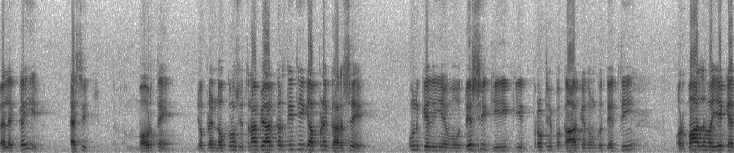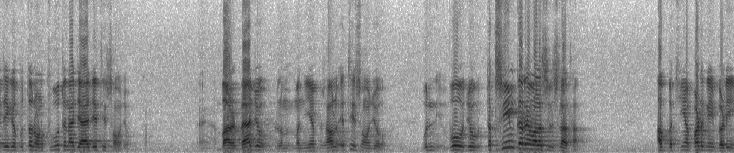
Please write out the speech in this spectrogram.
पहले कई ऐसी औरतें जो अपने नौकरों से इतना प्यार करती थी कि अपने घर से उनके लिए वो देसी घी की परोठे पका के तो उनको देती और बाद दफ़ा ये कहती कि, पुत्र हूँ खूत ना जाए जे सौ जाओ। बाहर बह जो मंजियाँ पिसा लो इतने सौ जो वो जो तकसीम करने वाला सिलसिला था अब बच्चियाँ पढ़ गई, बड़ी।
